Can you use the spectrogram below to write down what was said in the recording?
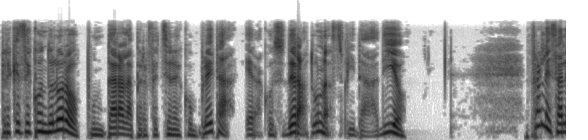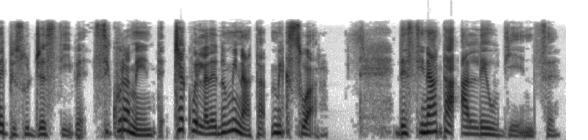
perché secondo loro puntare alla perfezione completa era considerato una sfida a Dio. Fra le sale più suggestive, sicuramente c'è quella denominata Mexuar, destinata alle udienze.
